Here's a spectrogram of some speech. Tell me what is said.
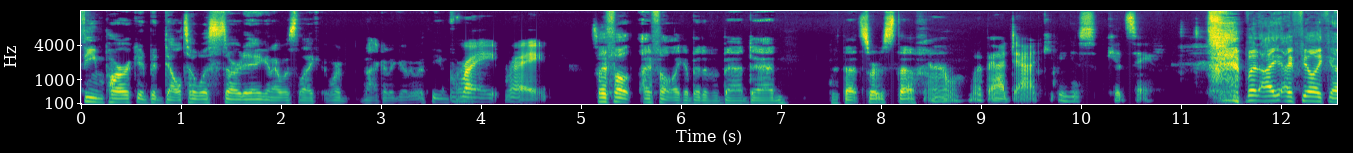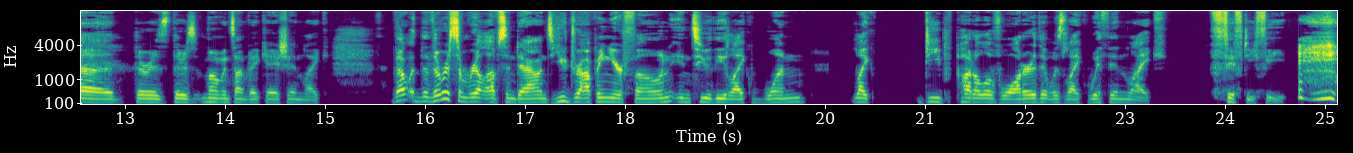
theme park and but Delta was starting and I was like we're not gonna go to a theme park. Right, right. So I felt I felt like a bit of a bad dad with that sort of stuff. Oh, what a bad dad keeping his kids safe. but I, I feel like uh, there is there's moments on vacation like that. There were some real ups and downs. You dropping your phone into the like one like deep puddle of water that was like within like fifty feet.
